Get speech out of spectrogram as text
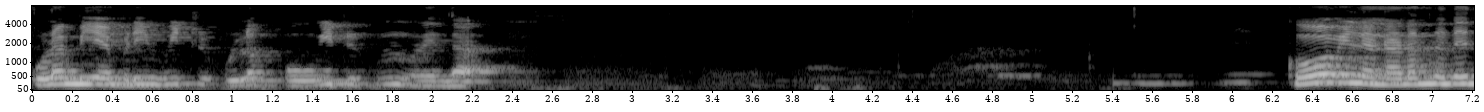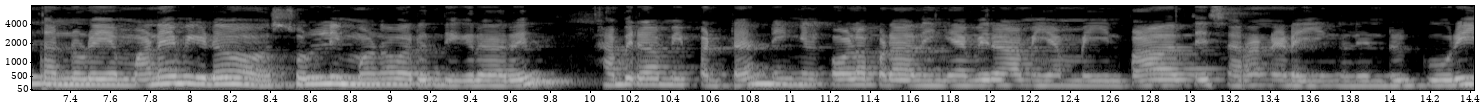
குழம்பியபடி வீட்டுக்குள்ள போ வீட்டுக்குள் நுழைந்தார். கோவிலில் நடந்தது தன்னுடைய மனைவியிடம் சொல்லி மனம் வருந்துகிறாரு அபிராமி பட்டர் நீங்கள் கவலைப்படாதீங்க அபிராமி அம்மையின் பாதத்தை சரணடையுங்கள் என்று கூறி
